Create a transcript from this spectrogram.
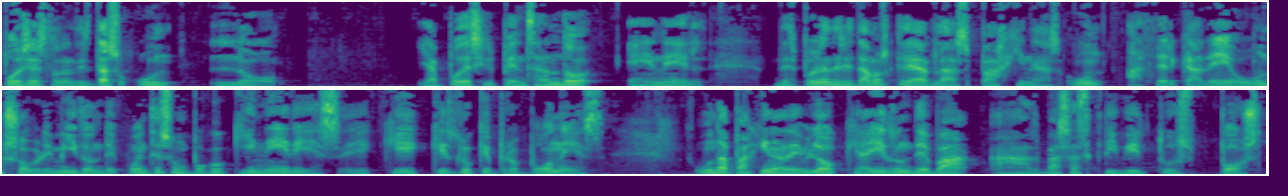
Pues esto, necesitas un logo. Ya puedes ir pensando en él. Después necesitamos crear las páginas, un acerca de o un sobre mí, donde cuentes un poco quién eres, eh, qué, es lo que propones. Una página de blog, que ahí es donde va vas a escribir tus posts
